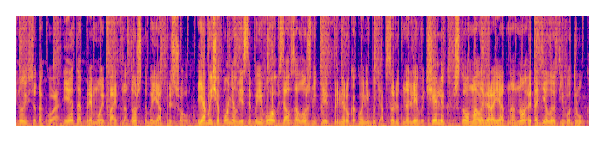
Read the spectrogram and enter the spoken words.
и ну и все такое. И это прямой байт на то, чтобы я пришел. Я бы еще понял, если бы его взял в заложники, к примеру, какой-нибудь абсолютно левый челик, что маловероятно, но это делает его друг.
